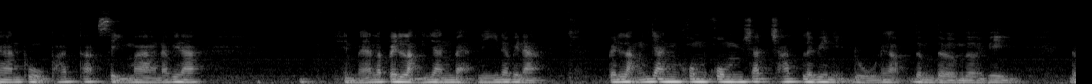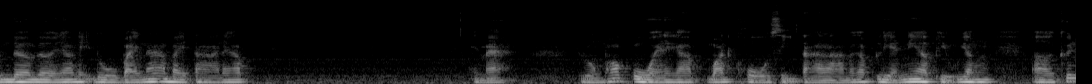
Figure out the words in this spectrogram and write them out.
งานผูกพัทธสีมานะพี่นะ เห็นไหมแล้วเป็นหลังยันแบบนี้นะพี่นะ เป็นหลังยันคมๆชัดๆ เลยพี่นี่ดูนะครับ เดิมๆเลยพี่ เดิมๆเลยนะครับนี่ดูใบหน้าใบตานะครับ เห็นไหมหลวงพ่อกวยนะครับ วัดโคสีตารามนะครับ เหรียญเนี่ยผิวยังขึ้น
